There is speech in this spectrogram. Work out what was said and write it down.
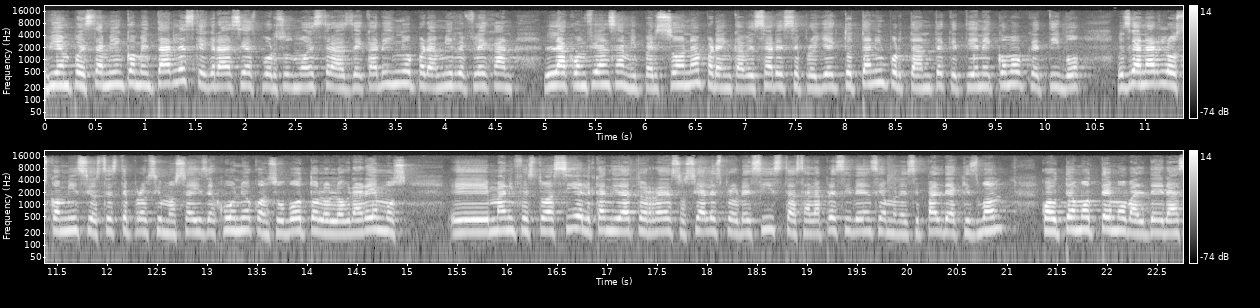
bien, pues también comentarles que gracias por sus muestras de cariño, para mí reflejan la confianza en mi persona para encabezar este proyecto tan importante que tiene como objetivo pues ganar los comicios este próximo 6 de junio. Con su voto lo lograremos. Eh, manifestó así el candidato de redes sociales progresistas a la presidencia municipal de Aquismón, Cuauhtémoc Temo Valderas,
